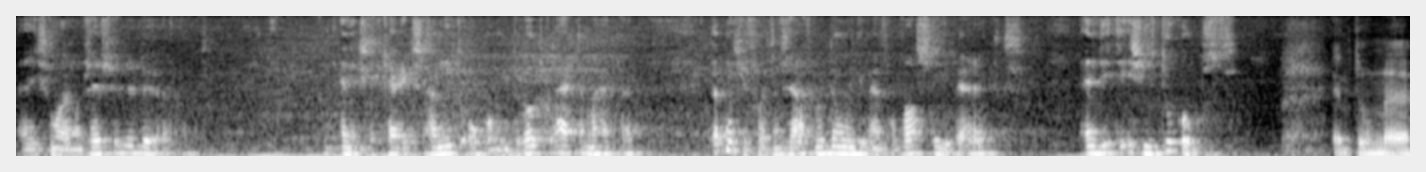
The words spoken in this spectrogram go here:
En ik morgen om zes uur de deur uit. En ik zeg, Gerrit, sta niet op om je brood klaar te maken. Dat moet je voor jezelf maar doen, je bent volwassen, je werkt. En dit is je toekomst. En toen uh,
